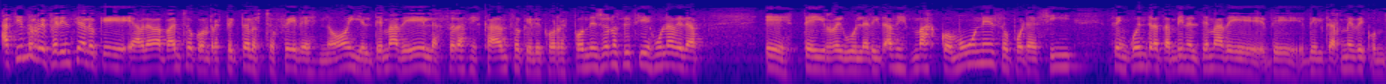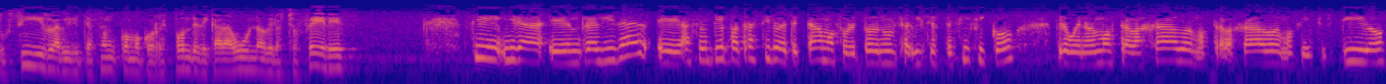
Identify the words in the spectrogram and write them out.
Haciendo referencia a lo que hablaba Pancho con respecto a los choferes, ¿no? Y el tema de las horas de descanso que le corresponde. Yo no sé si es una de las este, irregularidades más comunes o por allí se encuentra también el tema de, del carnet de conducir, la habilitación como corresponde de cada uno de los choferes. Sí, mira, en realidad eh, hace un tiempo atrás sí lo detectábamos, sobre todo en un servicio específico, pero bueno, hemos trabajado, hemos trabajado, hemos insistido,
